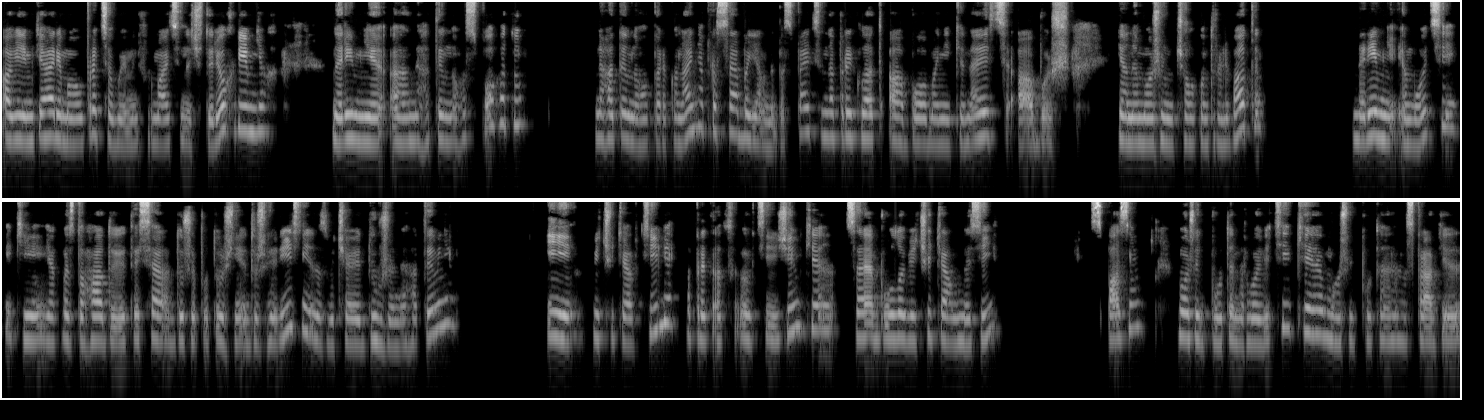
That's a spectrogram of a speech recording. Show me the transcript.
а в ім'ярі ми опрацьовуємо інформацію на чотирьох рівнях: на рівні е, негативного спогаду, негативного переконання про себе, я в небезпеці, наприклад, або мені кінець, або ж я не можу нічого контролювати. На рівні емоцій, які, як ви здогадуєтеся, дуже потужні дуже різні, зазвичай дуже негативні. І відчуття в тілі, наприклад, в цій жінки це було відчуття в нозі, спазм, можуть бути нервові тіки, можуть бути насправді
